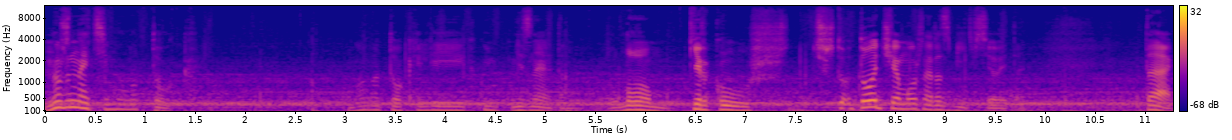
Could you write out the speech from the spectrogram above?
Нужно найти молоток. Молоток или какой-нибудь, не знаю, там, лом, киркуш. Что, то, чем можно разбить все это. Так.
